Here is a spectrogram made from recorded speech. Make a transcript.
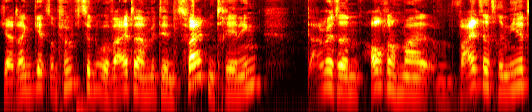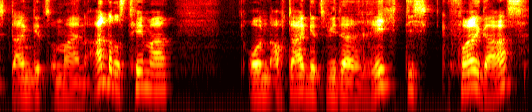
Ja, dann geht es um 15 Uhr weiter mit dem zweiten Training. Da wird dann auch nochmal weiter trainiert. Dann geht es um ein anderes Thema. Und auch da geht es wieder richtig Vollgas.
